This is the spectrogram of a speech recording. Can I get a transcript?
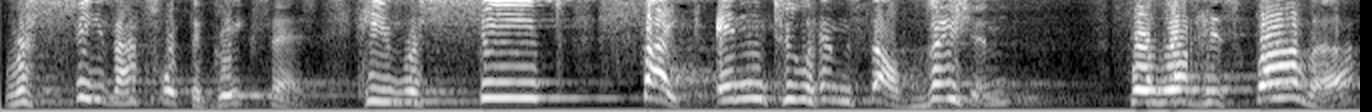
Receive, that's what the Greek says. He received sight into himself, vision, for what his father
